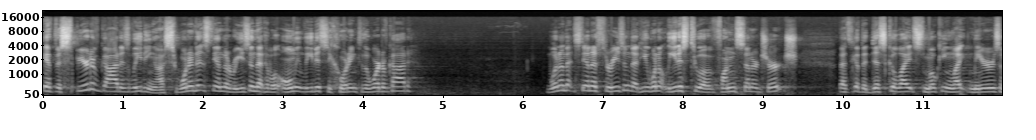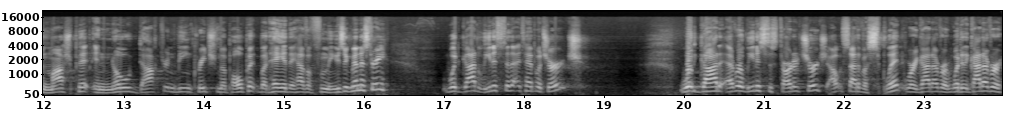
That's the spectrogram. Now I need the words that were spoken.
If the Spirit of God is leading us, wouldn't it stand the reason that He will only lead us according to the Word of God? Wouldn't that stand as the reason that He wouldn't lead us to a fun centered church that's got the disco lights, smoking light mirrors, and mosh pit, and no doctrine being preached from the pulpit, but hey, they have a fun music ministry? Would God lead us to that type of church? Would God ever lead us to start a church outside of a split? Where God ever would God ever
